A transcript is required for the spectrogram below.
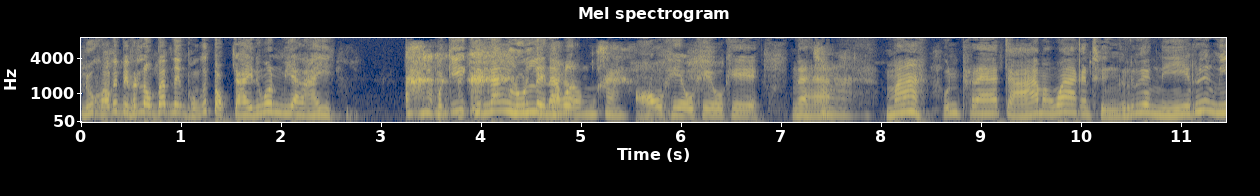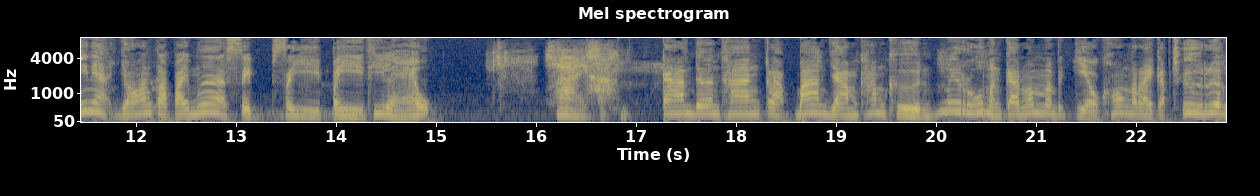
หนูขอไปปิดพัดลมแป๊บหนึ่งผมก็ตกใจนึกว่ามันมีอะไร เมื่อกี้คือนั่งลุ้นเลยนะปิดว่าพัดลมค่ะอ๋อโอเคโอเคโอเคนะฮะค่ะมาคุณแพรจ๋ามาว่ากันถึงเรื่องนี้ เรื่องนี้เนี่ย ย้อนกลับไปเมื่อ14ปีที่แล้ว ใช่ค่ะ การเดินทางกลับบ้านยามค่ำคืน ไม่รู้เหมือนกันว่ามันไปเกี่ยวข้องอะไรกับชื่อเรื่อง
